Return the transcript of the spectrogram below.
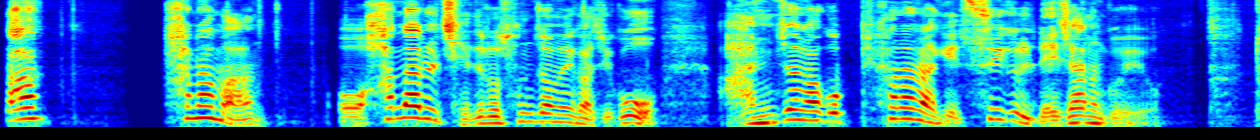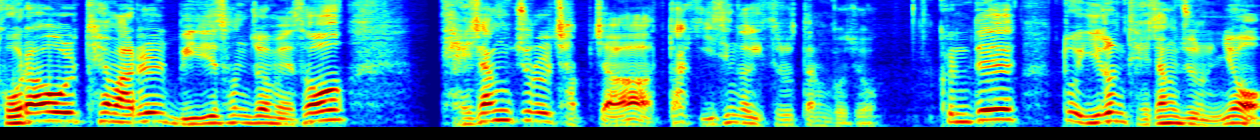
딱 하나만 어, 하나를 제대로 선점해 가지고 안전하고 편안하게 수익을 내자는 거예요. 돌아올 테마를 미리 선점해서 대장주를 잡자 딱 이 생각이 들었다는 거죠. 그런데 또 이런 대장주는요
